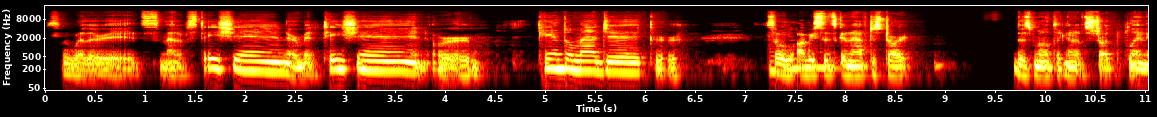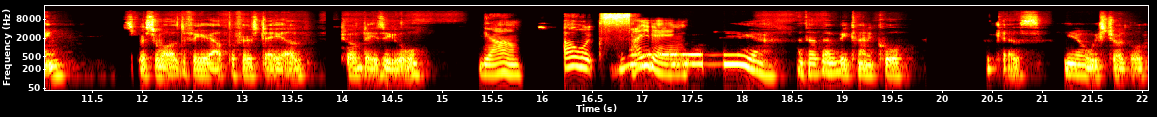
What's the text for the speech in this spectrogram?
So whether it's manifestation or meditation or candle magic or so mm-hmm. obviously it's going to have to start this month. I'm going to start the planning. First of all, I have to figure out the first day of 12 days of Yule. Yeah. Oh, exciting. Yeah. I thought that would be kind of cool because you know, we struggle.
